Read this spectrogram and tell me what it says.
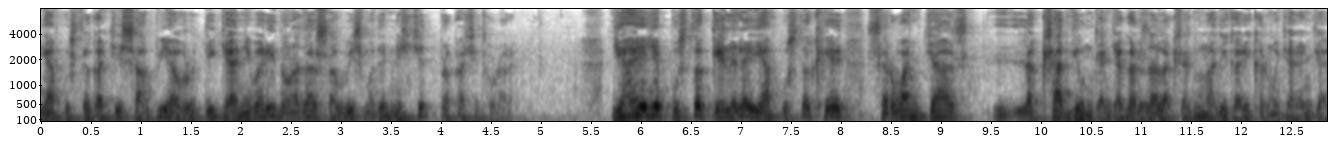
या पुस्तकाची सहावी आवृत्ती जानेवारी दोन हजार सव्वीसमध्ये निश्चित प्रकाशित होणार आहे. या हे जे पुस्तक केलेलं आहे ह्या पुस्तक हे सर्वांच्या लक्षात घेऊन त्यांच्या गरजा लक्षात घेऊन अधिकारी कर्मचाऱ्यांच्या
